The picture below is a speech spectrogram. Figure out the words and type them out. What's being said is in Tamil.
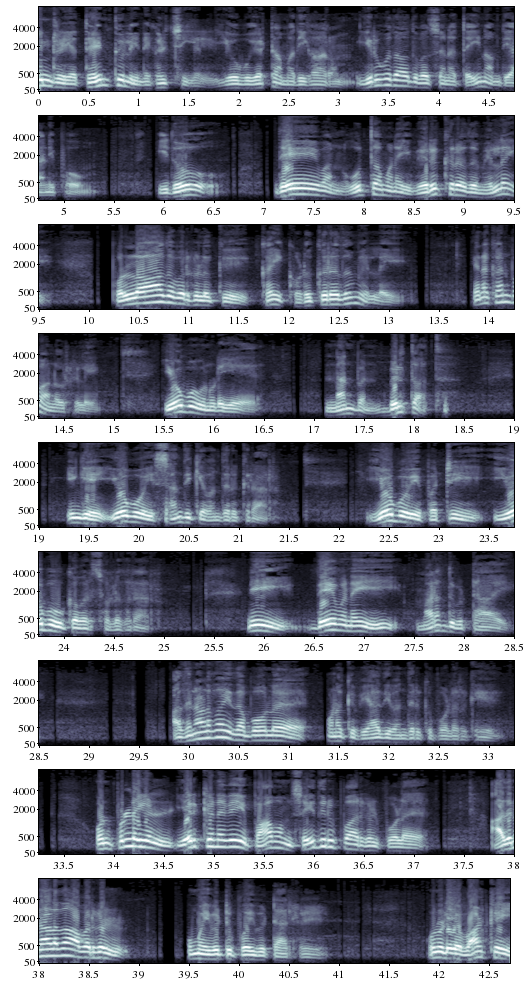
இன்றைய தேன்துளி நிகழ்ச்சியில் யோபு எட்டாம் அதிகாரம் இருபதாவது வசனத்தை நாம் தியானிப்போம். இதோ தேவன் உத்தமனை வெறுக்கிறதும் இல்லை பொல்லாதவர்களுக்கு கை கொடுக்கிறதும் இல்லை. என கண்பானவர்களே யோபுவனுடைய நண்பன் பில்தாத் இங்கே யோபுவை சந்திக்க வந்திருக்கிறார். யோபுவை பற்றி யோபுவுக்கு அவர் சொல்லுகிறார் நீ தேவனை மறந்து அதனால தான் இதை போல உனக்கு வியாதி வந்திருக்கு போல இருக்கு. உன் பிள்ளைகள் ஏற்கனவே பாவம் செய்திருப்பார்கள் போல அதனால தான் அவர்கள் உம்மை விட்டு போய்விட்டார்கள். உன்னுடைய வாழ்க்கை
